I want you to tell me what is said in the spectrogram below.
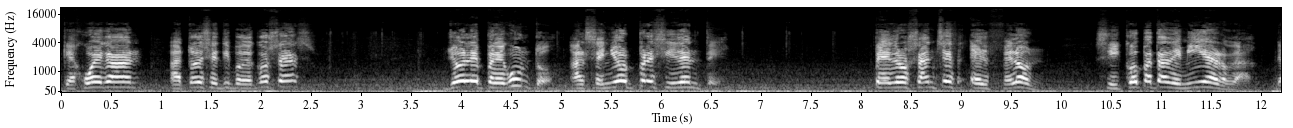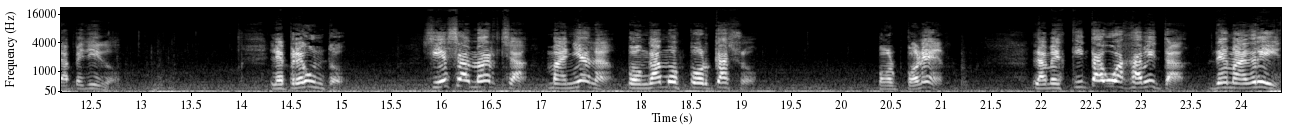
que juegan a todo ese tipo de cosas, yo le pregunto al señor presidente Pedro Sánchez el Felón, psicópata de mierda de apellido, le pregunto, si esa marcha mañana, pongamos por caso, por poner, la mezquita guajabita de Madrid,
